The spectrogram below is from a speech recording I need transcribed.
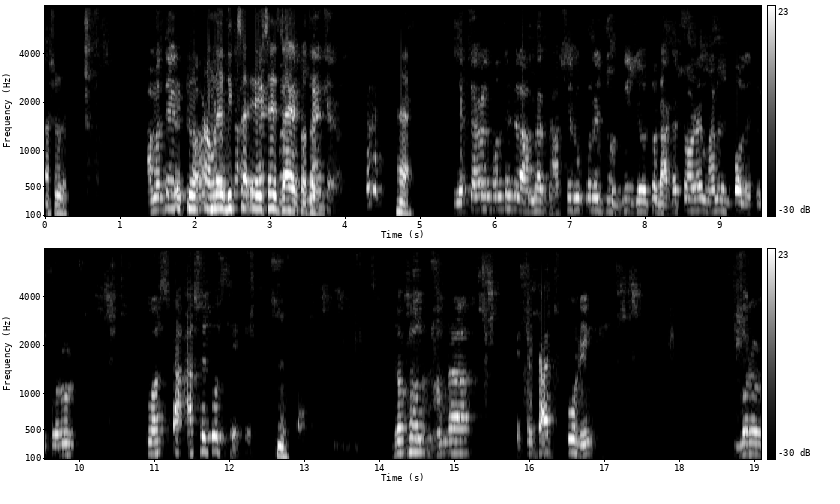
আসলে? আমাদের একটু আমরা এদিক এই side জায়গার কথা হ্যাঁ। ন্যাচারাল বলতে গেলে আমরা ঘাসের উপরে জোর দিই যেহেতু ঢাকা শহরের মানুষ বলে যে গরুর কোয়াশটা আসে থেকে হুম। যখন আমরা একটা কাজ করি, গরুর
